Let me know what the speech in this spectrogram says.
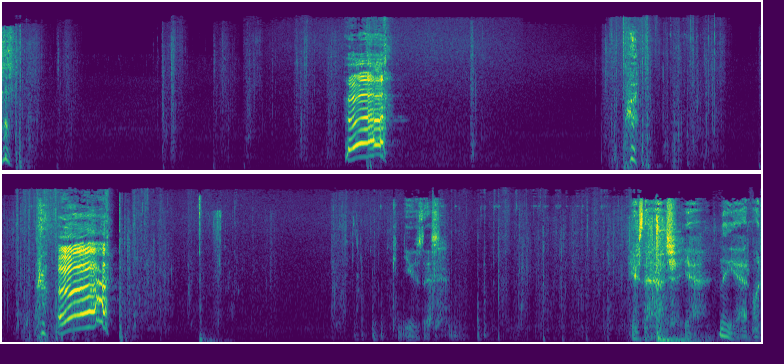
Can use this. Here's the hatch. Yeah, knew you had one.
